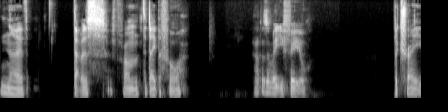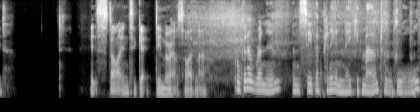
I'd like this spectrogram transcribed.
No, th- that was from the day before. How does it make you feel? Betrayed. It's starting to get dimmer outside now. I'm going to run in and see them pinning a naked man to a wall.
